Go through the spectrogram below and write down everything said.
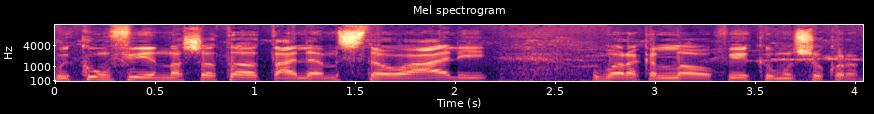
ويكون فيه النشاطات على مستوى عالي. وبارك الله فيكم وشكرا.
